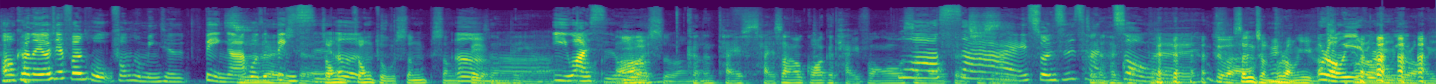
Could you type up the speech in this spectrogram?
哦，可能有一些风土风土明显的病啊，或者病死中饿中途生生嗯病生病啊啊，意外死亡意亡外死亡，可能台海上要刮个台风哦哇，塞，损失惨重哎、对吧？生存不容易吧？不容易，不容易，不容易，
